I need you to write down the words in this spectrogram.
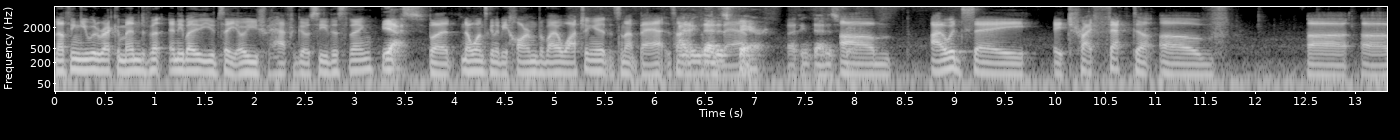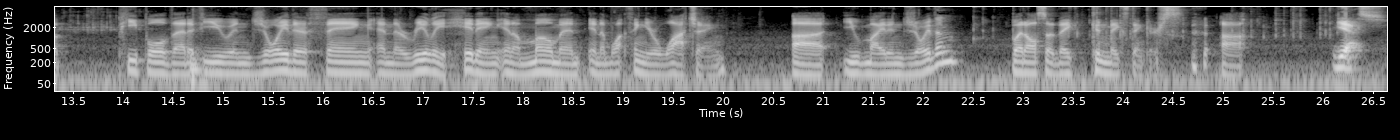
nothing you would recommend to anybody. You'd say, oh, you should have to go see this thing, Yes, but no one's going to be harmed by watching it. It's not bad. It's not I think that is bad. fair. I think that is fair. Um, I would say a trifecta of uh, uh, people that if you enjoy their thing and they're really hitting in a moment in a thing you're watching, uh, you might enjoy them, but also they can make stinkers. uh, Yes,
